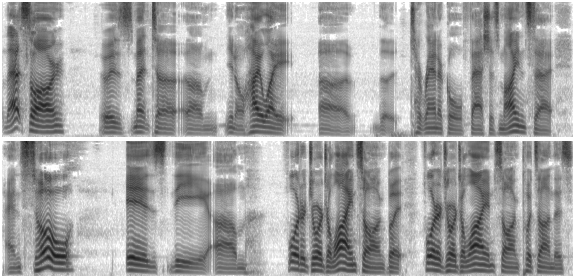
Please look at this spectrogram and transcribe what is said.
that song was meant to, um, you know, highlight uh, the tyrannical fascist mindset, and so is the um, Florida Georgia Line song. But Florida Georgia Line song puts on this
